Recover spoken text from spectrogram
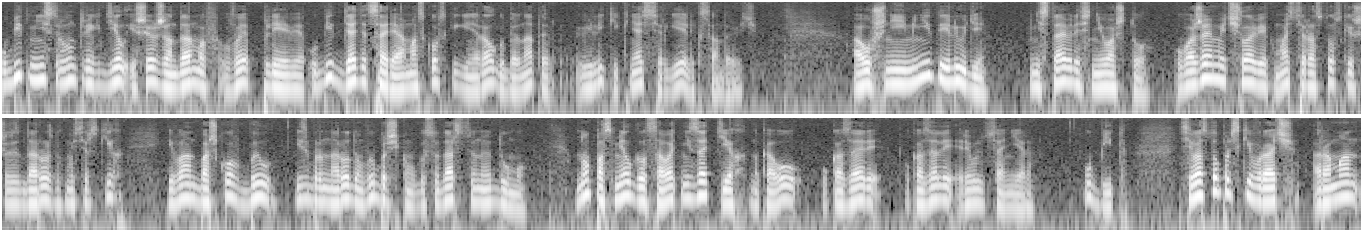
Убит министр внутренних дел и шеф жандармов В. Плеве. Убит дядя царя, московский генерал-губернатор, великий князь Сергей Александрович. А уж не именитые люди не ставились ни во что. Уважаемый человек, мастер ростовских железнодорожных мастерских Иван Башков был избран народом выборщиком в Государственную Думу, но посмел голосовать не за тех, на кого указали, указали революционеры. Убит. Севастопольский врач Роман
